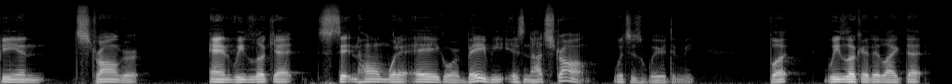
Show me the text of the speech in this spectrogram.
being stronger, and we look at sitting home with an egg or a baby is not strong, which is weird to me. But we look at it like that.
